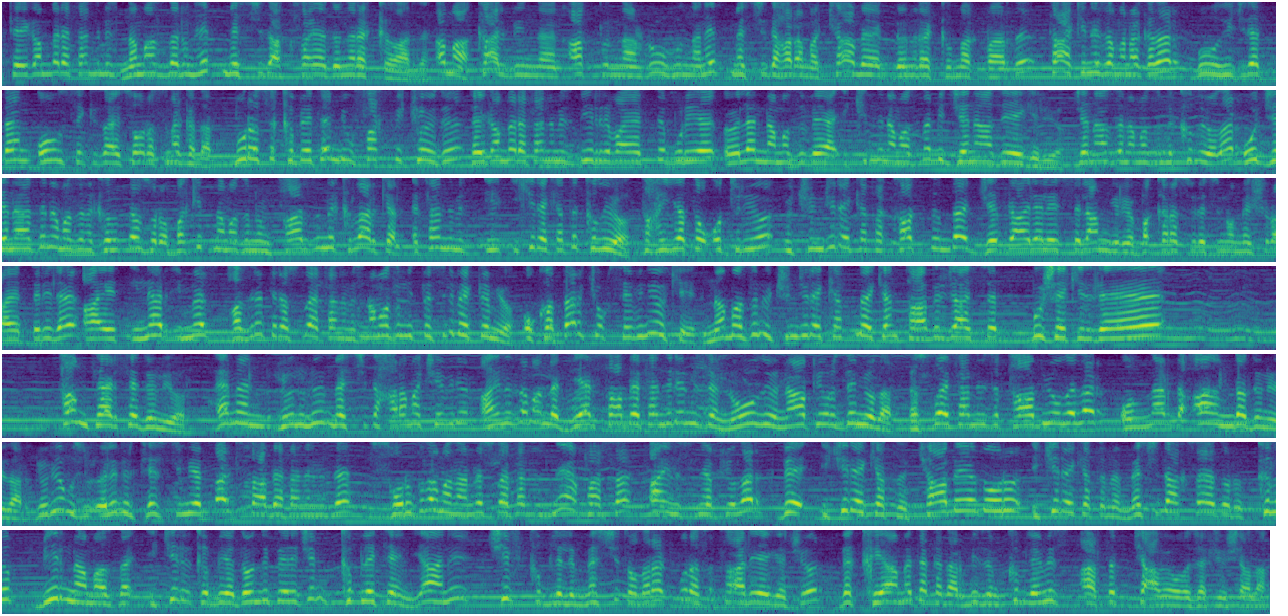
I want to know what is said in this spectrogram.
Peygamber Efendimiz namazların hep Mescid-i Aksa'ya dönerek kılardı. Ama kalbinden, aklından, ruhundan hep Mescid-i Haram'a, Kabe'ye dönerek kılmak vardı. Ta ki ne zamana kadar? Bu hicretten 18 ay sonrasına kadar. Burası kıbleten bir ufak bir köydü. Peygamber Efendimiz bir rivayette buraya öğlen namazı veya ikindi namazına bir cenazeye geliyor. Cenaze namazını kılıyorlar. O cenaze namazını kıldıktan sonra vakit namazının farzını kılarken Efendimiz ilk iki rekatı kılıyor. Tahiyyata oturuyor. Üçüncü rekata kalktığında Cebrail aleyhisselam giriyor. Bakara suresinin o meşhur ayetleriyle. Ayet iner inmez Hazreti Resulullah Efendimiz namazın bitmesini beklemiyor. O kadar çok seviniyor ki namazın üçüncü rekatındayken tabiri caizse bu şekilde tam terse dönüyor. Hemen yönünü Mescid-i Haram'a çeviriyor. Aynı zamanda diğer sahabe efendilerimiz de ne oluyor, ne yapıyoruz demiyorlar. Resulullah Efendimiz'e tabi oluyorlar, onlar da anında dönüyorlar. Görüyor musun? Öyle bir teslimiyet var ki sahabe efendimize. Sorgulamadan Resulullah Efendimiz ne yaparsa aynısını yapıyorlar ve iki rekatı Kabe'ye doğru, iki rekatını Mescid-i Aksa'ya doğru kılıp bir namazda iki kıbleye döndükleri için kıbleten yani çift kıbleli mescit olarak burası tarihe geçiyor ve kıyamete kadar bizim kıblemiz artık Kabe olacak inşallah.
